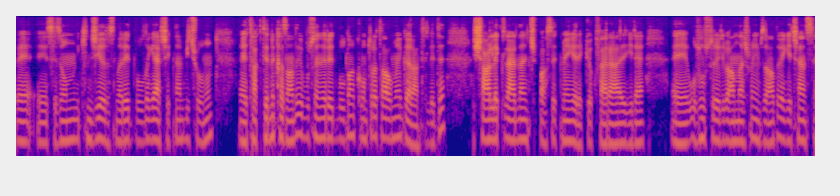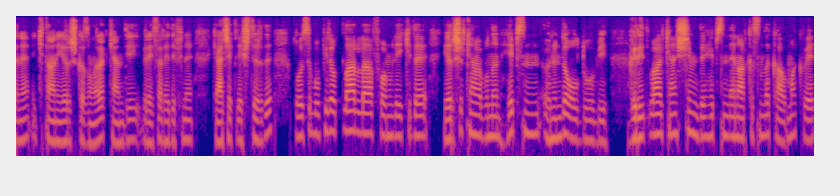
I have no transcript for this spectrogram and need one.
ve e, sezonun ikinci yarısında Red Bull'da gerçekten birçoğunun e, takdirini kazandı ve bu sene Red Bull'dan kontrat almayı garantiledi. Charles'lerden hiç bahsetmeye gerek yok. Ferrari ile e, uzun süreli bir anlaşma imzaladı ve geçen sene iki tane yarış kazanarak kendi bireysel hedefini gerçekleştirdi. Dolayısıyla bu pilotlarla Formula 2'de yarışırken ve bunların hepsinin önünde olduğu bir grid varken şimdi hepsinin en arkasında kalmak ve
